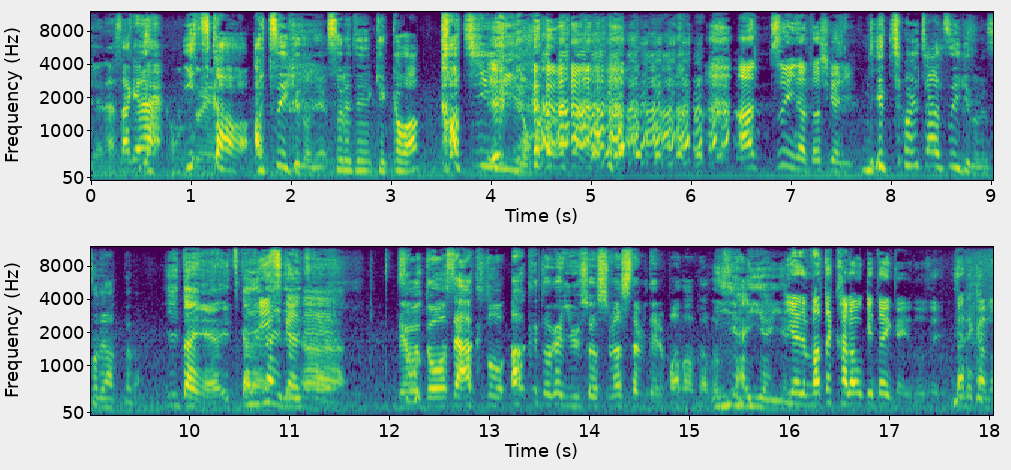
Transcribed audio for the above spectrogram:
いや、情けない。いつ。か熱いけどね、それで結果は、勝ちの。熱いな、確かに。めちゃめちゃ熱いけどね、それあったら。言いたいね、いつかね。いつかねあでもどうせアクト、アクトが優勝しましたみたいなパターンだろ。いやいやいやいや、またカラオケ大会よ、どうせ。誰かの。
